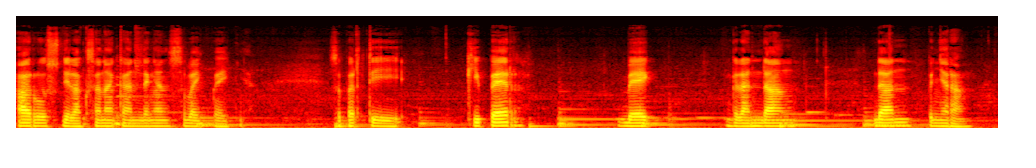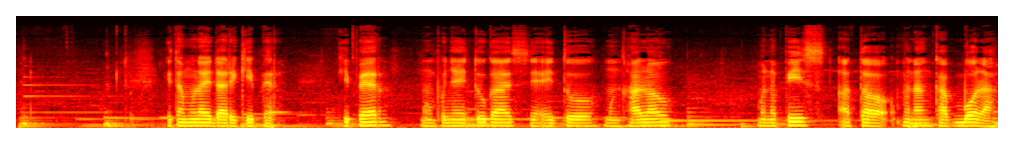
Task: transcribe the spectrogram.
harus dilaksanakan dengan sebaik-baiknya. Seperti kiper, back, gelandang, dan penyerang. Kita mulai dari kiper. Kiper mempunyai tugas yaitu menghalau menepis atau menangkap bola,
